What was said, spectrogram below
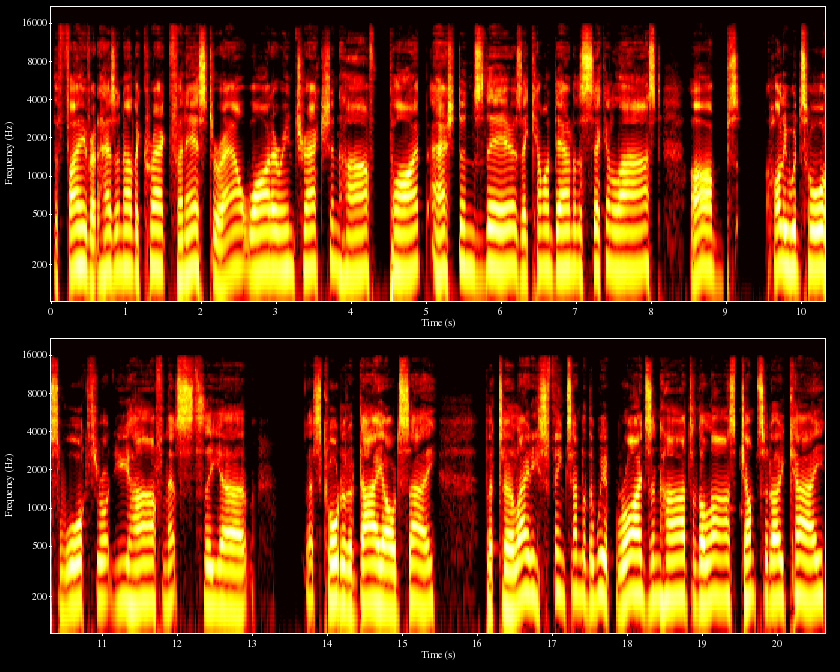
The favourite has another crack. Fenestra out wider in traction, half pipe. Ashton's there as they come on down to the second last. Oh, Hollywood's horse walk through it, you half, and that's the uh, that's called it a day, I would say. But uh, Lady Sphinx under the whip rides in hard to the last, jumps it okay.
